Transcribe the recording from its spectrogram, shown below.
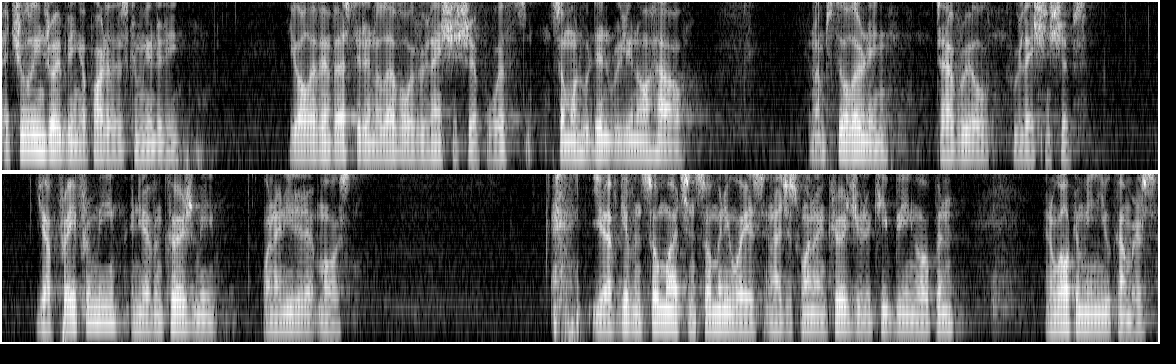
I truly enjoy being a part of this community. You all have invested in a level of relationship with someone who didn't really know how, and I'm still learning to have real relationships. You have prayed for me and you have encouraged me when I needed it most. you have given so much in so many ways, and I just want to encourage you to keep being open and welcoming newcomers.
